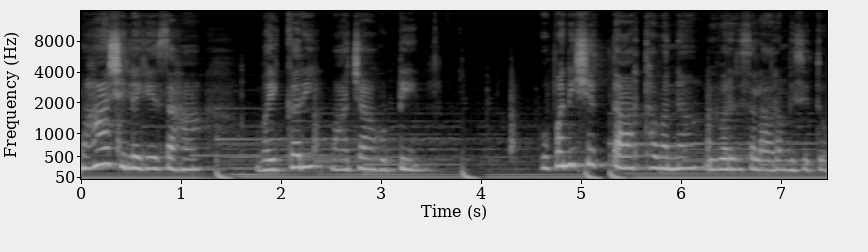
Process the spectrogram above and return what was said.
ಮಹಾಶಿಲೆಗೆ ಸಹ ವೈಖರಿ ವಾಚ ಹುಟ್ಟಿ ಉಪನಿಷತ್ತಾರ್ಥವನ್ನು ವಿವರಿಸಲಾರಂಭಿಸಿತು.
